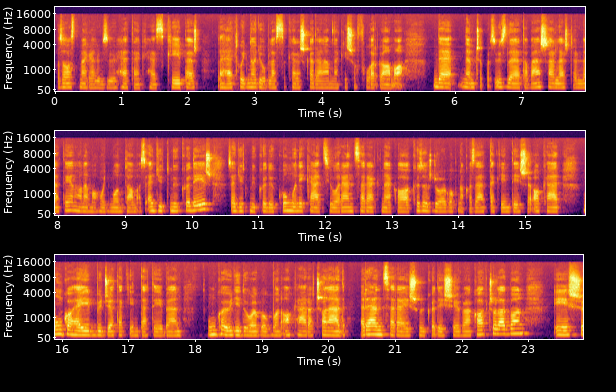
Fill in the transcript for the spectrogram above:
az azt megelőző hetekhez képest, lehet, hogy nagyobb lesz a kereskedelemnek is a forgalma. De nem csak az üzlet, a vásárlás területén, hanem ahogy mondtam, az együttműködés, az együttműködő kommunikáció rendszereknek, a közös dolgoknak az áttekintése, akár munkahelyi büdzse tekintetében, munkaügyi dolgokban, akár a család rendszere és működésével kapcsolatban, és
